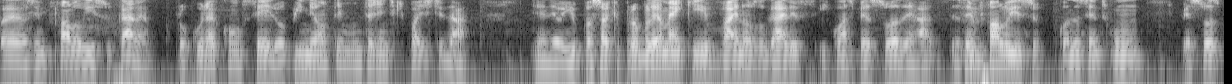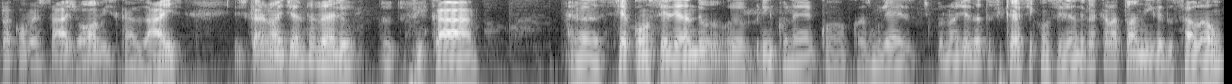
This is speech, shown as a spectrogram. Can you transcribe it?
é, Eu sempre falo isso, cara, procura conselho. Opinião tem muita gente que pode te dar. Entendeu? E só que o problema é que vai nos lugares e com as pessoas erradas. Eu sempre falo isso. Quando eu sento com pessoas pra conversar, jovens, casais, eu digo, cara, não adianta, velho, tu, tu ficar ah, se aconselhando, eu brinco, né, com, com as mulheres. Tipo, não adianta tu ficar se aconselhando com aquela tua amiga do salão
